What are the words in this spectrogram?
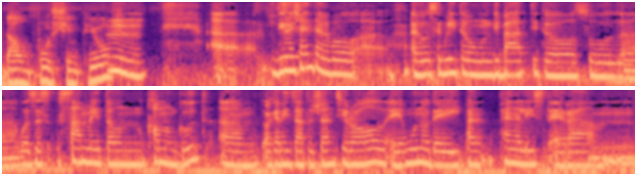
dà un push in più? Mm. Uh, di recente avevo, uh, avevo, seguito un dibattito sul uh, Summit on Common Good um, organizzato Jean Tirole e uno dei pan- panelist era um,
